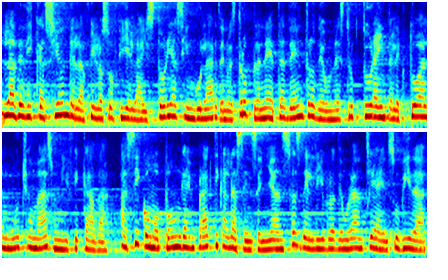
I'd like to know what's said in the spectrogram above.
la dedicación de la filosofía y la historia singular de nuestro planeta dentro de una estructura intelectual mucho más unificada así como ponga en práctica las enseñanzas del libro de Urantia en su vida,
